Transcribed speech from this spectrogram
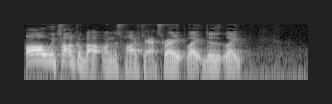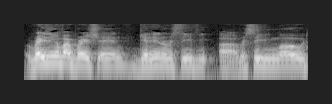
all we talk about on this podcast, right? Like just like raising your vibration, get in a receiving uh, receiving mode,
